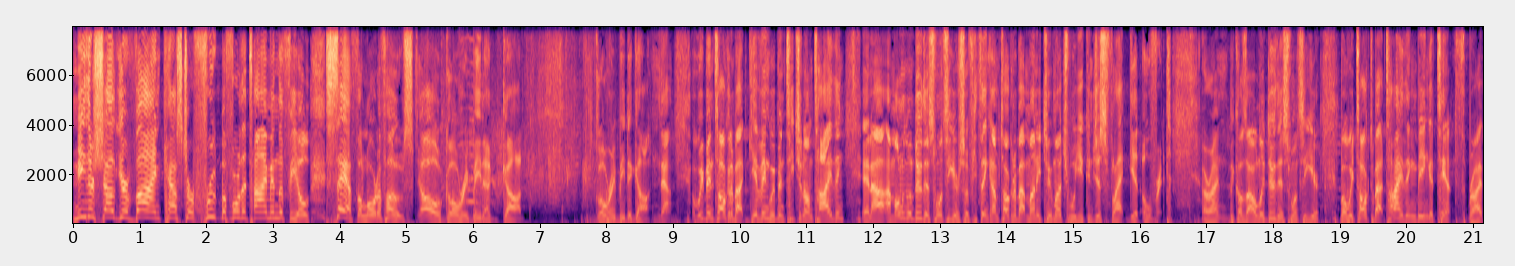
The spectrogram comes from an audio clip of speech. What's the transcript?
neither shall your vine cast her fruit before the time in the field, saith the Lord of hosts. Oh, glory be to God. Glory be to God. Now, we've been talking about giving, we've been teaching on tithing, and I, am only going to do this once a year. So if you think I'm talking about money too much, well, you can just flat get over it. All right? Because I only do this once a year. But we talked about tithing being a tenth, right?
